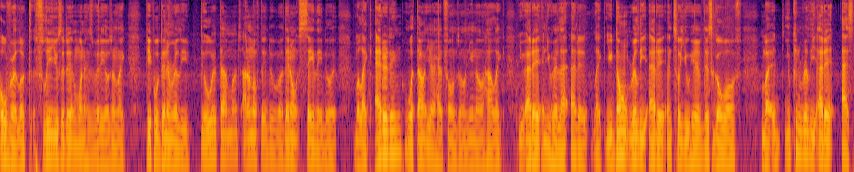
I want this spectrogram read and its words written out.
overlooked. Flea used it in one of his videos, and like people didn't really do it that much. I don't know if they do, but they don't say they do it. But like editing without your headphones on, you know how like you edit and you hear that edit. Like you don't really edit until you hear this go off but it, you can really edit as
